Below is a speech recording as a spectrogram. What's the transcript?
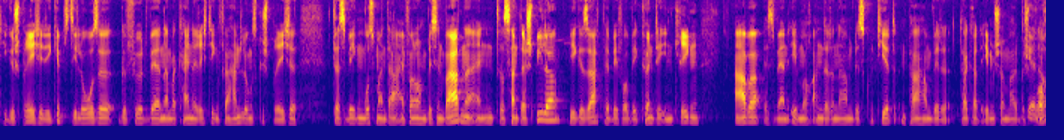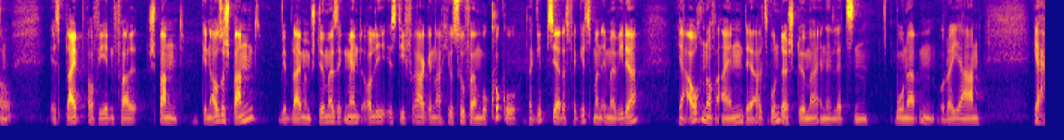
Die Gespräche, die gibt es, die lose geführt werden, aber keine richtigen Verhandlungsgespräche. Deswegen muss man da einfach noch ein bisschen warten. Ein interessanter Spieler, wie gesagt, der BVB könnte ihn kriegen, aber es werden eben auch andere Namen diskutiert. Ein paar haben wir da gerade eben schon mal besprochen. Genau. Es bleibt auf jeden Fall spannend. Genauso spannend, wir bleiben im Stürmersegment, Olli, ist die Frage nach Yusufa Mokoko. Da gibt es ja, das vergisst man immer wieder, ja auch noch einen, der als Wunderstürmer in den letzten Monaten oder Jahren ja,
